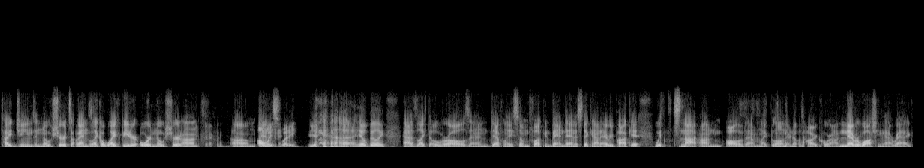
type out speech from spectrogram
tight jeans and no shirts and like a wife beater or no shirt on. Exactly. Um, Always and- sweaty. yeah, hillbilly has like the overalls and definitely some fucking bandana sticking out of every pocket with snot on all of them, like blowing their nose hardcore on. Never washing that rag.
